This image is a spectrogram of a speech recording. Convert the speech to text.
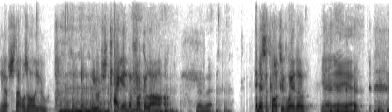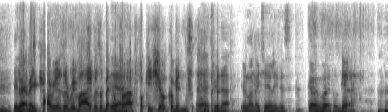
Yep, so that was all you. we were just tagging the fuck along. In a supportive way, though. Yeah, yeah, yeah. you You're like my us and revive us and make up Yeah. for our fucking shortcomings. yeah, true that. You're like my cheerleaders. Go, Waddler, go. Yeah.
